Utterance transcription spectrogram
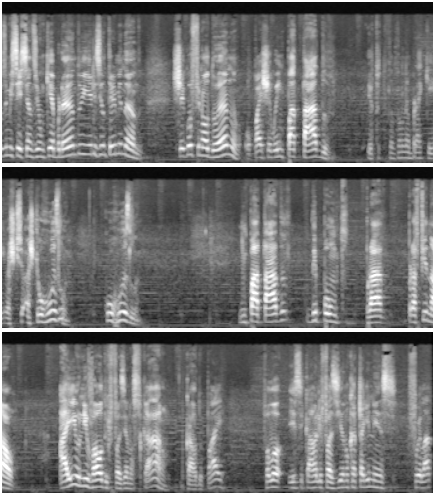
Os 1600 iam quebrando e eles iam terminando. Chegou o final do ano, o pai chegou empatado. Eu tô tentando lembrar quem. Eu acho que, acho que é o Ruslan. Com o Ruslan. Empatado de ponto pra, pra final. Aí o Nivaldo, que fazia nosso carro, o carro do pai, falou: esse carro ele fazia no Catarinense. Foi lá,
